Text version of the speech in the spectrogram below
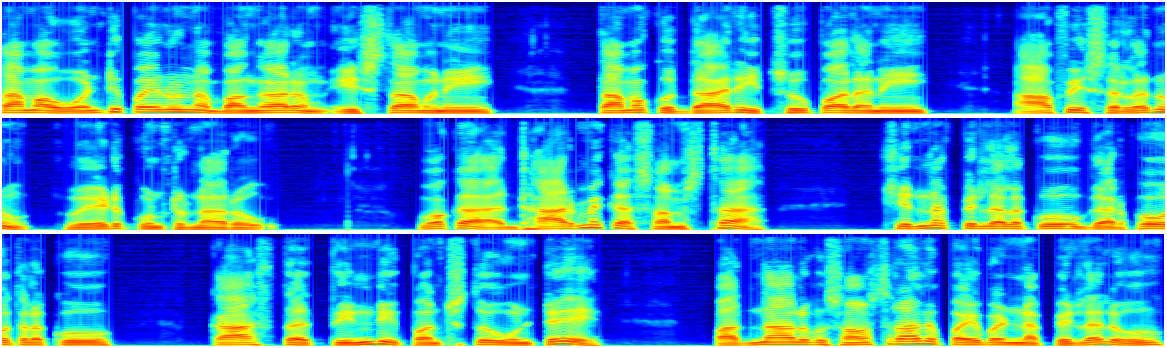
తమ ఒంటిపైనున్న బంగారం ఇస్తామని తమకు దారి చూపాలని ఆఫీసర్లను వేడుకుంటున్నారు. ఒక ధార్మిక సంస్థ చిన్నపిల్లలకు గర్భవతులకు కాస్త తిండి పంచుతూ ఉంటే పద్నాలుగు సంవత్సరాలు పైబడిన పిల్లలు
